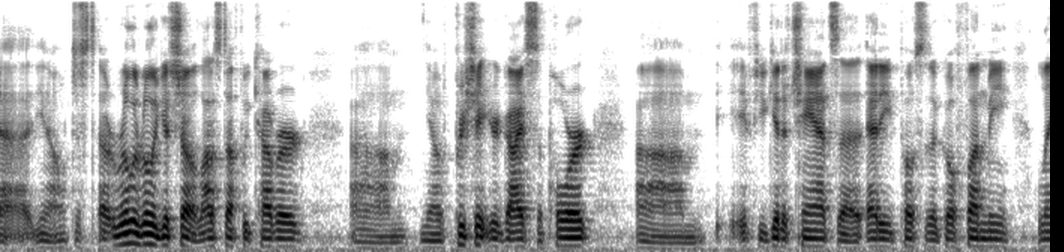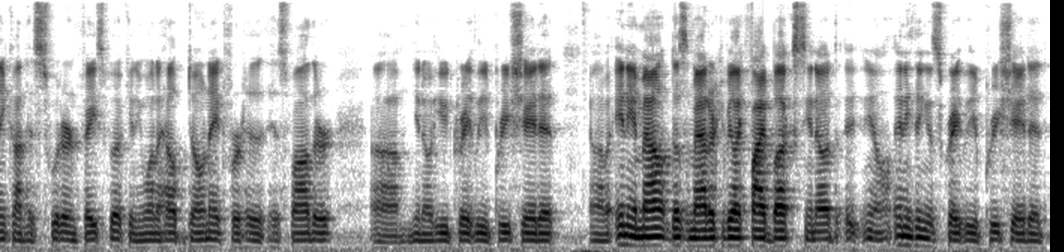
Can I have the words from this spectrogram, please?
uh, you know, just a really, really good show. A lot of stuff we covered. Um, you know, appreciate your guys' support. Um, if you get a chance, uh, Eddie posted a GoFundMe link on his Twitter and Facebook, and you want to help donate for his, his father, um, you know, he would greatly appreciate it. Um, any amount doesn't matter; it could be like five bucks. You know, you know, anything is greatly appreciated.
